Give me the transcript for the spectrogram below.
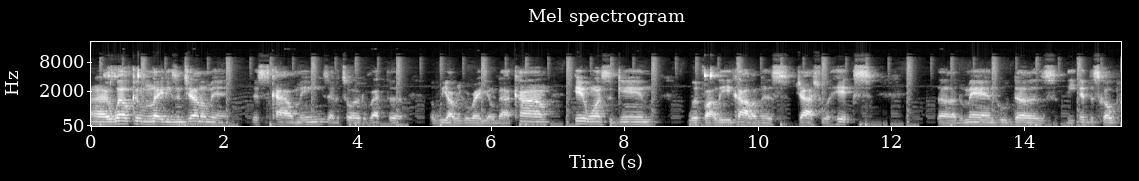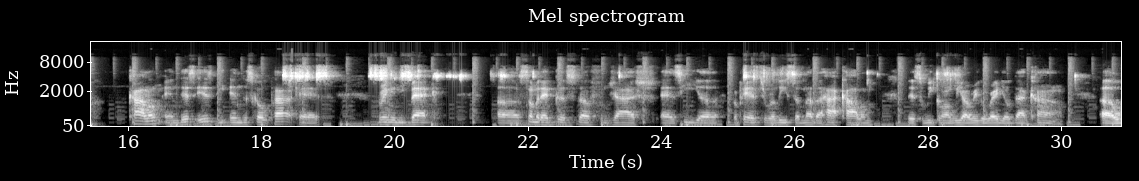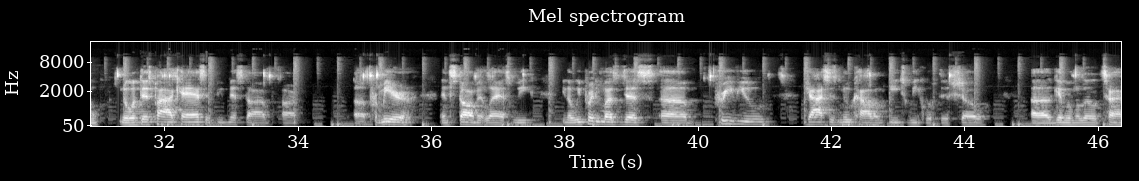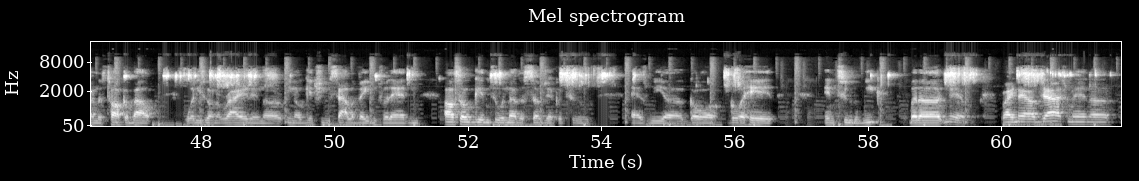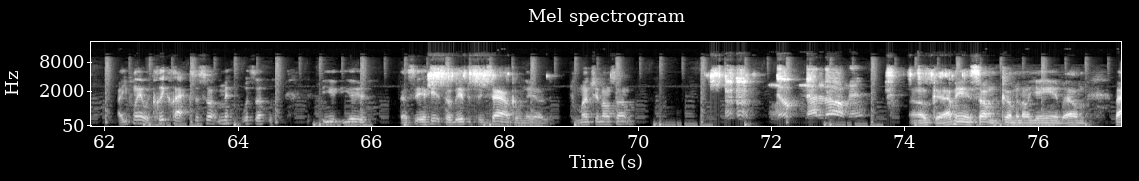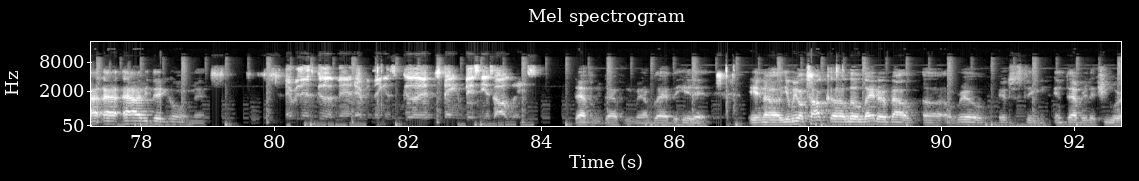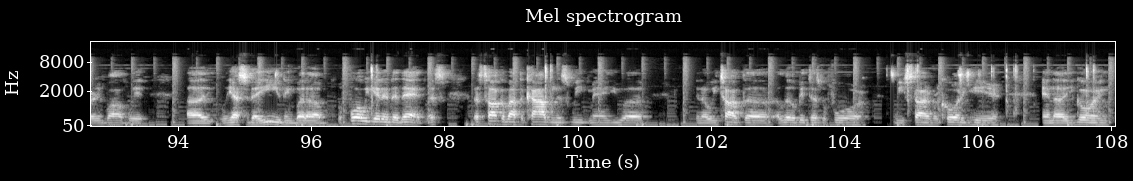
All right, welcome, ladies and gentlemen. This is Kyle Means, editorial director of WeAreRegalRadio.com, here once again with our lead columnist, Joshua Hicks, uh, the man who does the In the Scope column, and this is the In the Scope podcast, bringing you back uh, some of that good stuff from Josh as he uh, prepares to release another hot column this week on WeAreRegalRadio.com. Uh, you know, with this podcast, if you missed our, our uh, premiere installment last week, you know, we pretty much just uh, preview Josh's new column each week with this show. Uh, give him a little time to talk about what he's going to write and, uh, you know, get you salivating for that. And also get into another subject or two as we uh, go go ahead into the week. But uh, yeah, right now, Josh, man, uh, are you playing with click clacks or something, man? What's up? You you I see here's some interesting sound coming there. Munching on something? Mm-mm. Nope, not at all, man. Okay, I'm hearing something coming on your end, but um, but how everything going, man? Everything's good, man. Everything is good. Staying busy as always. Definitely, definitely, man. I'm glad to hear that. And uh, yeah, we're gonna talk uh, a little later about uh, a real interesting endeavor that you were involved with uh, yesterday evening. But uh, before we get into that, let's let's talk about the column this week, man. You uh, you know, we talked a little bit just before we started recording here, and you're going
